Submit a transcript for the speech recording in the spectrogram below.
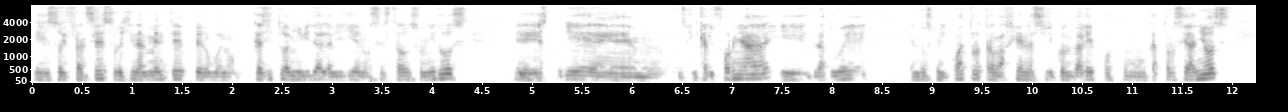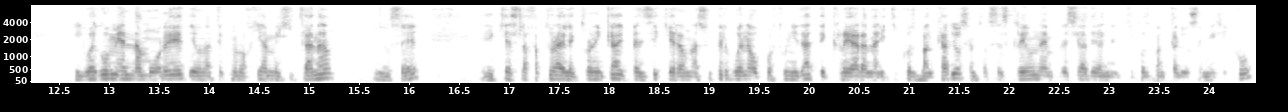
eh, soy francés originalmente, pero bueno, casi toda mi vida la viví en los Estados Unidos. Eh, estudié en, California y gradué en 2004. Trabajé en la Silicon Valley por como 14 años y luego me enamoré de una tecnología mexicana, yo sé, eh, que es la factura electrónica, y pensé que era una súper buena oportunidad de crear analíticos bancarios. Entonces creé una empresa de analíticos bancarios en México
